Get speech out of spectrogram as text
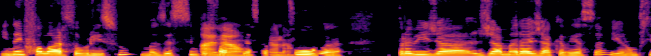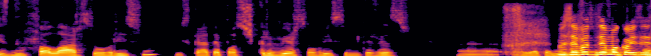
e nem falar sobre isso, mas esse simples Ah, facto não, dessa fuga para mim já, já mareja a cabeça e eu não preciso de falar sobre isso, e se calhar até posso escrever sobre isso e muitas vezes diretamente Mas eu vou dizer uma coisa, questão.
